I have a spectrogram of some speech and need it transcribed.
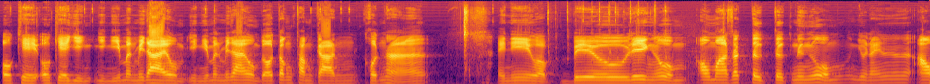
โอเคโอเคยิงอย่างนี้มันไม่ได้ผมอย่างนี้มันไม่ได้ผมเราต้องทำการค้นหาไอ้นี่แบบ building ครับผมเอามาสักตึกตึกหนึ่งครับผมอยู่ไหนเอา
